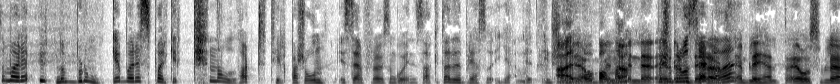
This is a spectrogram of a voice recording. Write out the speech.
som bare uten å blunke bare sparker knallhardt til person, istedenfor å liksom gå inn i saken. Det ble så jævlig Unnskyld å banne. Så provosert av det. Jeg ble helt, jeg også ble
